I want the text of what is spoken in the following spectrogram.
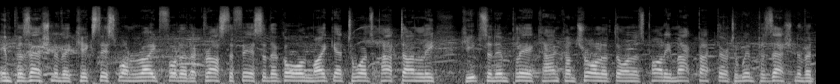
In possession of it, kicks this one right footed across the face of the goal. Might get towards Pat Donnelly. Keeps it in play. Can't control it though. And it's Paddy Mack back there to win possession of it.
